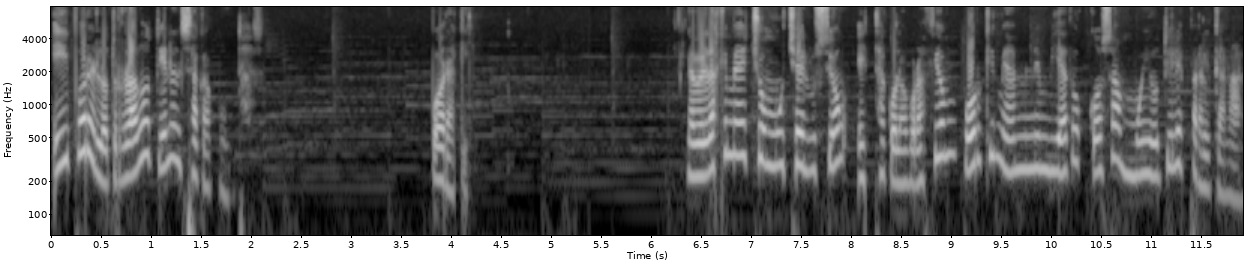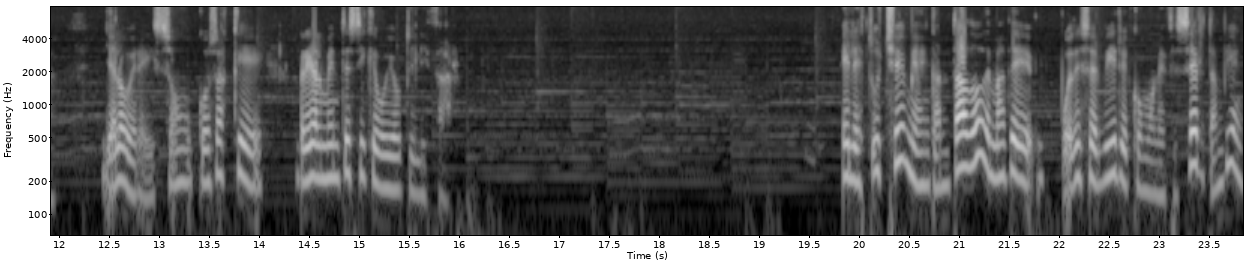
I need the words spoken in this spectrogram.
y por el otro lado tiene el sacapuntas por aquí la verdad es que me ha hecho mucha ilusión esta colaboración porque me han enviado cosas muy útiles para el canal ya lo veréis son cosas que realmente sí que voy a utilizar El estuche me ha encantado, además de puede servir como neceser también.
